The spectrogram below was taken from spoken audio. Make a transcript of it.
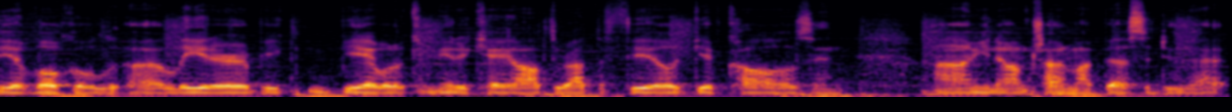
be a vocal uh, leader, be, be able to communicate all throughout the field, give calls, and, um, you know, I'm trying my best to do that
